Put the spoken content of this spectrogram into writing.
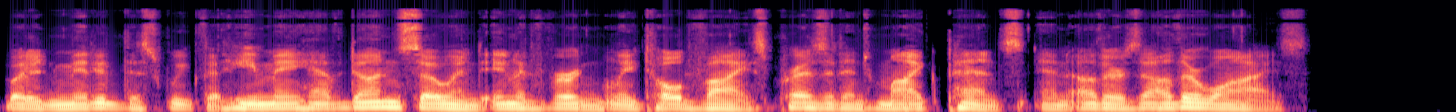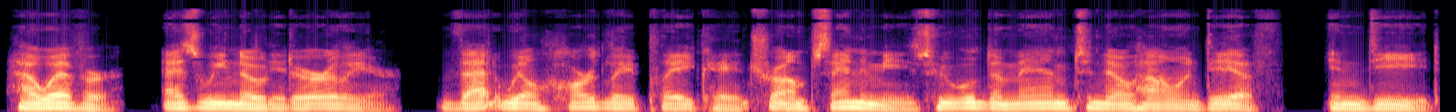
but admitted this week that he may have done so and inadvertently told Vice President Mike Pence and others otherwise. However, as we noted earlier, that will hardly placate Trump's enemies who will demand to know how and if, indeed,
